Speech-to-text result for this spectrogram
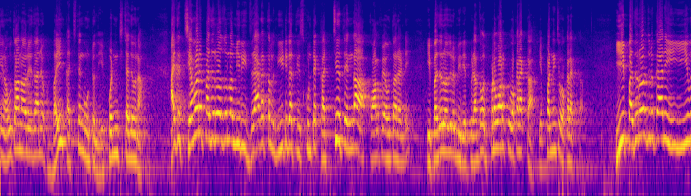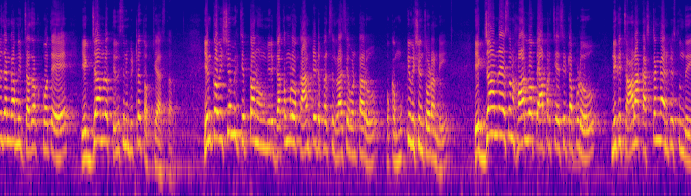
నేను అవుతానో లేదా అనే ఒక భయం ఖచ్చితంగా ఉంటుంది ఇప్పటి నుంచి చదివినా. అయితే చివరి పది రోజుల్లో మీరు ఈ జాగ్రత్తలు నీట్గా తీసుకుంటే ఖచ్చితంగా క్వాలిఫై అవుతారండి. ఈ పది రోజులు మీరు ఎప్పుడంత ఇప్పటి వరకు ఒక లెక్క ఎప్పటి నుంచి ఒక లెక్క. ఈ పది రోజులు కానీ ఈ విధంగా మీరు చదవకపోతే ఎగ్జామ్లో తెలిసిన బిట్లో తప్పు చేస్తారు. ఇంకో విషయం మీకు చెప్తాను మీరు గతంలో కాంపిటేటివ్ పరీక్షలు రాసే ఉంటారు. ఒక ముఖ్య విషయం చూడండి. ఎగ్జామినేషన్ హాల్లో పేపర్ చేసేటప్పుడు నీకు చాలా కష్టంగా అనిపిస్తుంది.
